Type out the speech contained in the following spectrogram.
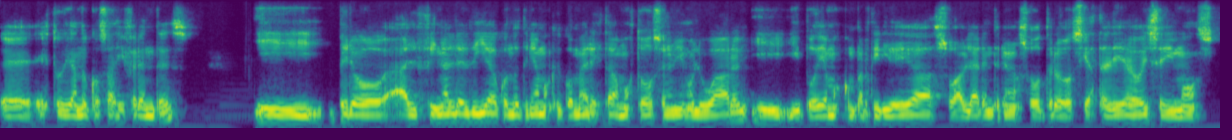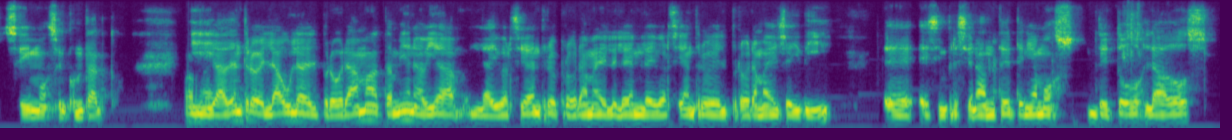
eh, estudiando cosas diferentes. Y, pero al final del día, cuando teníamos que comer, estábamos todos en el mismo lugar y, podíamos compartir ideas o hablar entre nosotros. Y hasta el día de hoy seguimos, seguimos en contacto. Y adentro del aula del programa también había la diversidad dentro del programa del LLM, la diversidad dentro del programa de JD eh, es impresionante. Teníamos de todos lados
